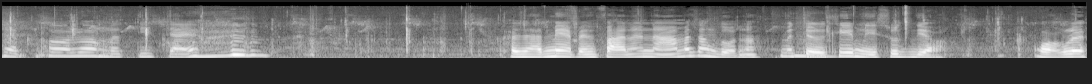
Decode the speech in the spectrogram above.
แต่พอร้องแล้วติดใจ ขนาดแม่เป็นฟ้าหนาๆมาตั้งโดดเนาะมาเจอครีมนี่สุดเดียว ออกเลย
